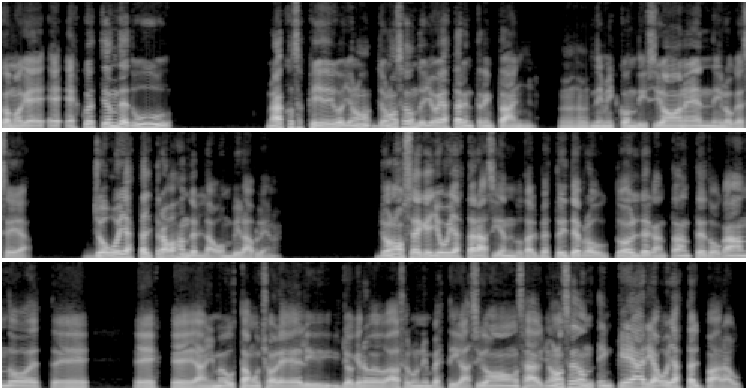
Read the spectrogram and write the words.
Como que e- es, cuestión de tú. Una de las cosas que yo digo, yo no, yo no sé dónde yo voy a estar en 30 años, ni mis condiciones, ni lo que sea. Yo voy a estar trabajando en la bomba y la plena. Yo no sé qué yo voy a estar haciendo. Tal vez estoy de productor, de cantante, tocando. Este, eh, eh, a mí me gusta mucho leer y yo quiero hacer una investigación. O sea, yo no sé dónde- en qué área voy a estar parado.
